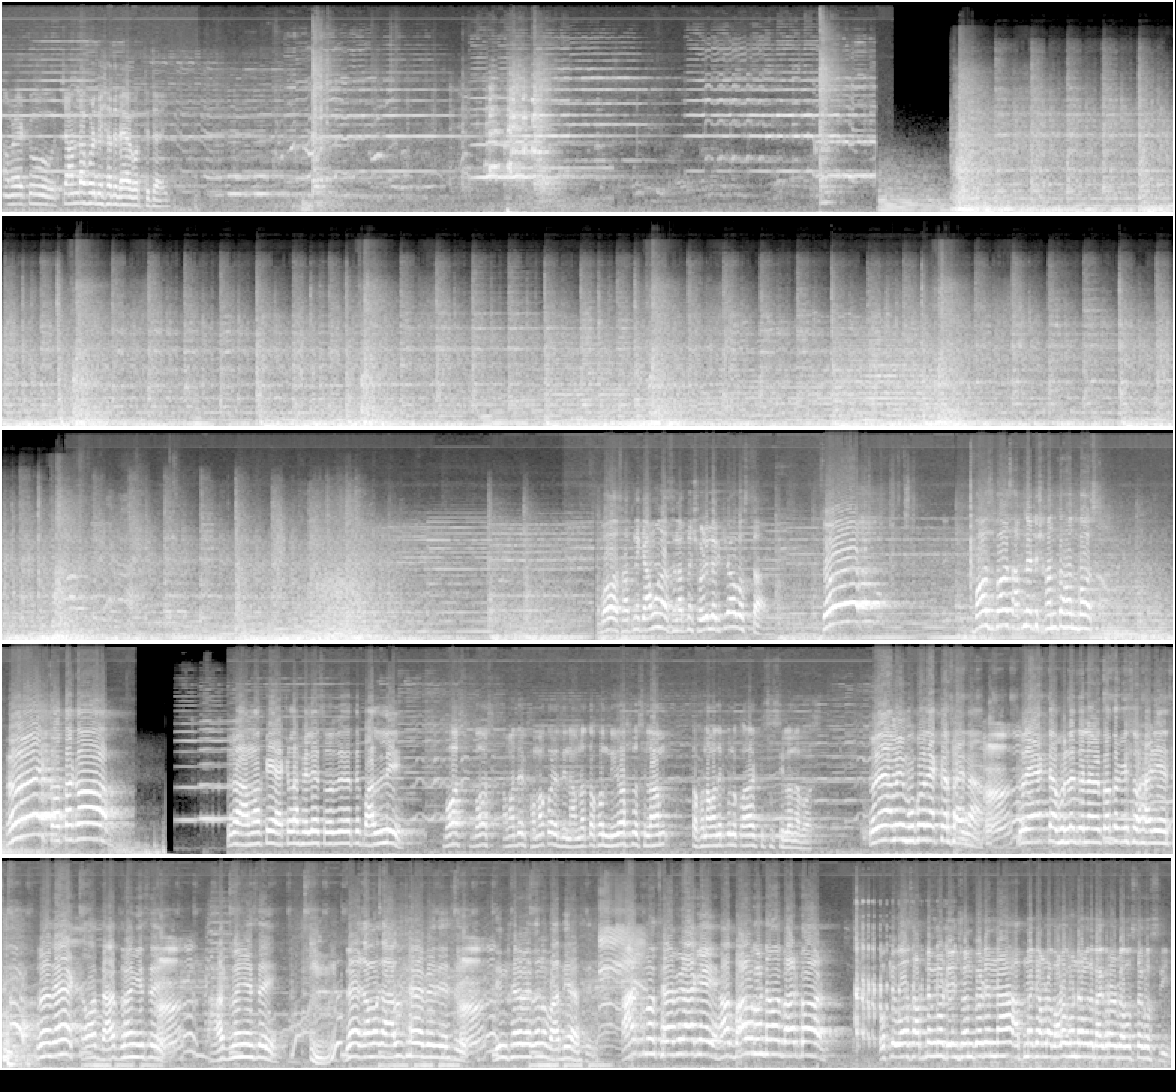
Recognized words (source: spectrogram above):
আমরা একটু চান্দা ফরিদের সাথে দেখা করতে চাই। বস আপনি কেমন আছেন? আপনার শরীরের কি অবস্থা? বস বস আপনি একটু শান্ত হন বস। এই কথা কম। তোরা আমাকে একলা ফেলে চলে যেতে পারলি? বস বস আমাদের ক্ষমা করে দিন। আমরা তখন নিরস্ত্র ছিলাম তখন আমাদের কোনো করার কিছু ছিল না বস। তোরে আমি মুখও দেখতে চাই না। তোরে একটা ভুলের জন্য আমি কত কিছু হারিয়েছি। তোরা দেখ আমার দাঁত ভেঙেছে। হাত ভেঙেছে। দেখ আমাকে আলু থেরাপি দিয়েছে। ডিম থেরাপি এখনও বাদই আছে। আর কোনো থেরাপির আগে? হাত বারো ঘণ্টা আমার বার কর। ওকে বস আপনি কোনো টেনশন করেন না। আপনাকে আমরা বারো ঘণ্টার মধ্যে বাই করার ব্যবস্থা করছি।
